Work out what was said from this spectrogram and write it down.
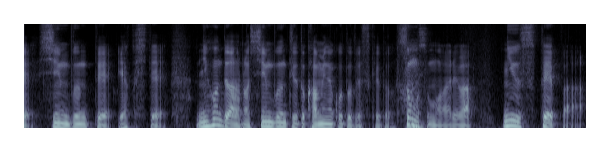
って新聞って訳して日本ではあの新聞っていうと紙のことですけど、そもそもあれはニュースペーパ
